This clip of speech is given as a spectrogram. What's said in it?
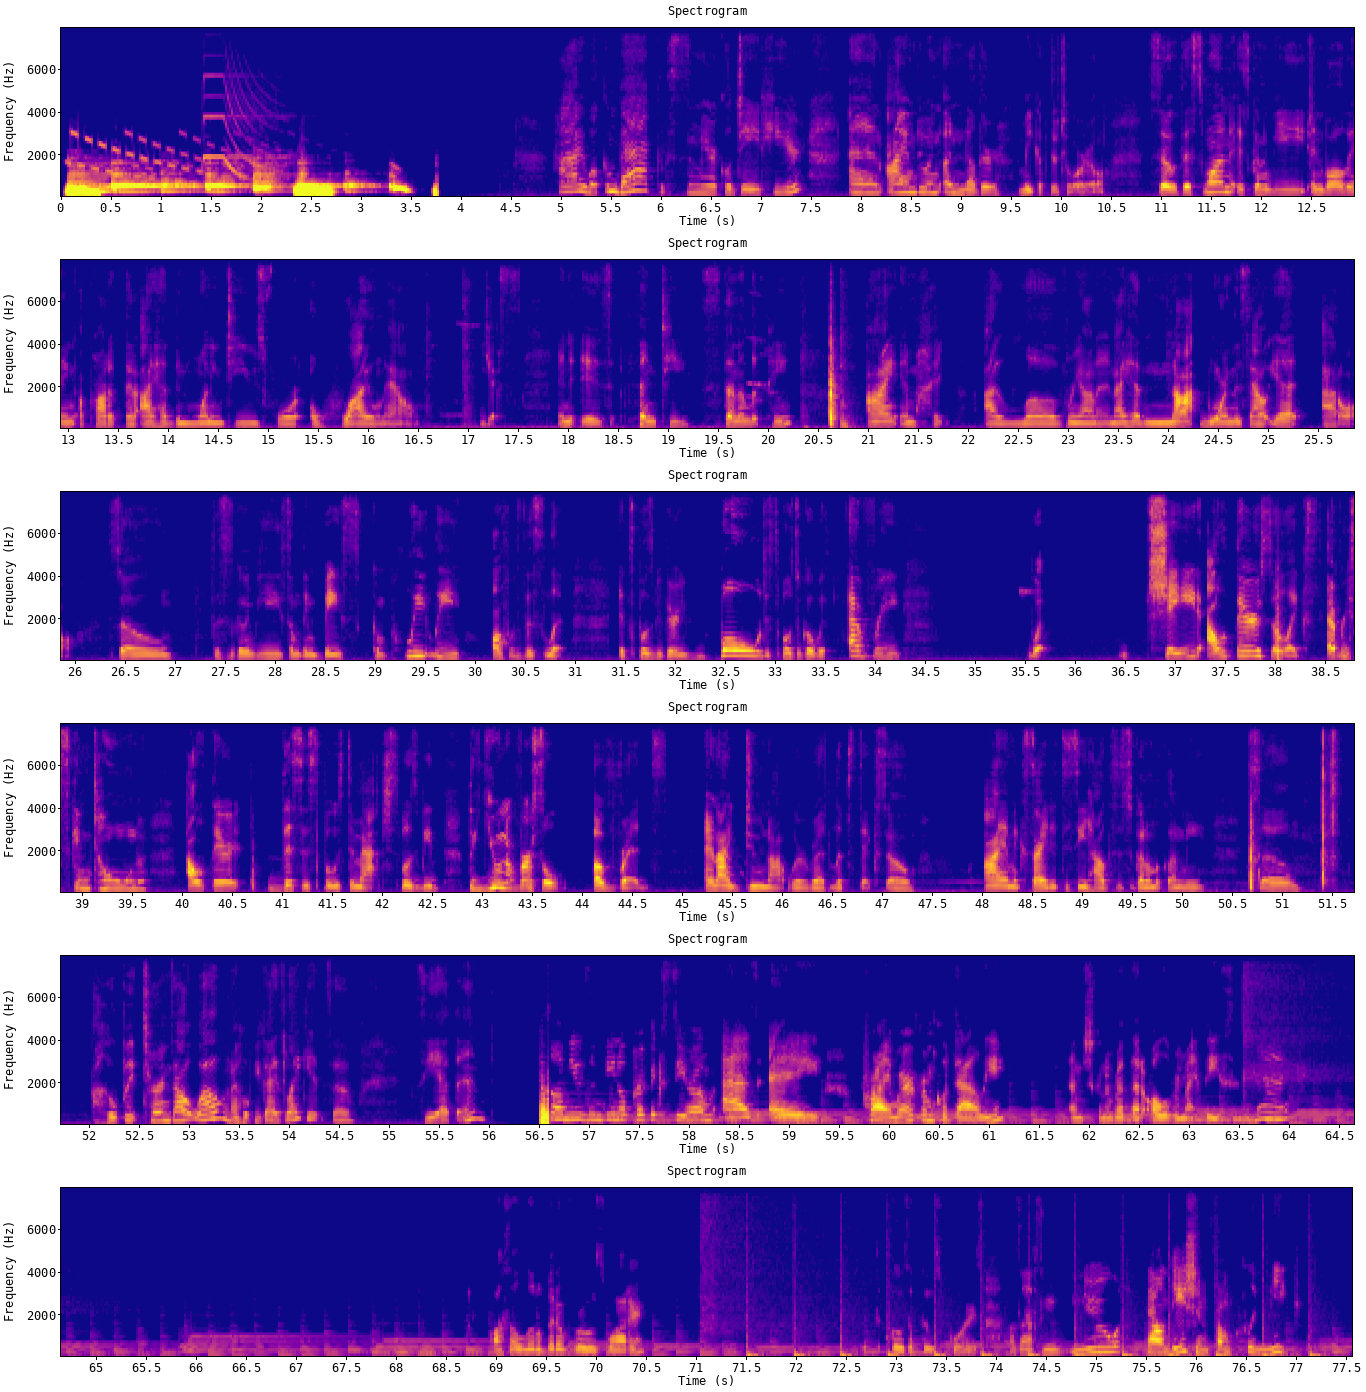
Hi, welcome back. This is Miracle Jade here, and I am doing another makeup tutorial. So this one is going to be involving a product that I have been wanting to use for a while now. Yes, and it is Fenty Stunna Lip Paint. I am hype. I love Rihanna, and I have not worn this out yet at all. So this is going to be something based completely off of this lip. It's supposed to be very bold. It's supposed to go with every what shade out there. So like every skin tone out there, this is supposed to match. It's supposed to be the universal of reds. And I do not wear red lipstick. So I am excited to see how this is going to look on me. So I hope it turns out well and I hope you guys like it. So see you at the end. So I'm using Vino Perfect Serum as a primer from Caudalie. I'm just going to rub that all over my face and neck. Also a little bit of rose water to close up those pores. I also have some new foundation from Clinique.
